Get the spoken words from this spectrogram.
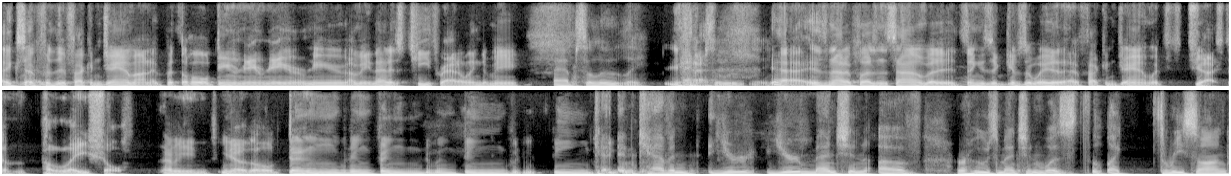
except for the fucking jam on it but the whole near near near near i mean that is teeth rattling to me. Absolutely. Yeah. Absolutely. Yeah it's not a pleasant sound but the thing is it gives away to that fucking jam which is just a palatial I mean, you know, the whole ding, ding, ding, ding, ding, ding, ding, Ke- and Kevin, your your mention of or whose mention was like three song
